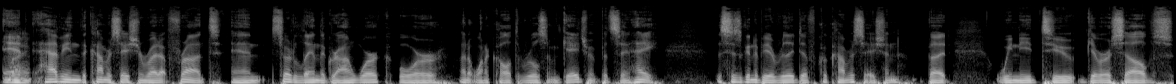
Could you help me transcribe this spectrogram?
And right. having the conversation right up front and sort of laying the groundwork or I don't want to call it the rules of engagement but saying hey this is going to be a really difficult conversation but we need to give ourselves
